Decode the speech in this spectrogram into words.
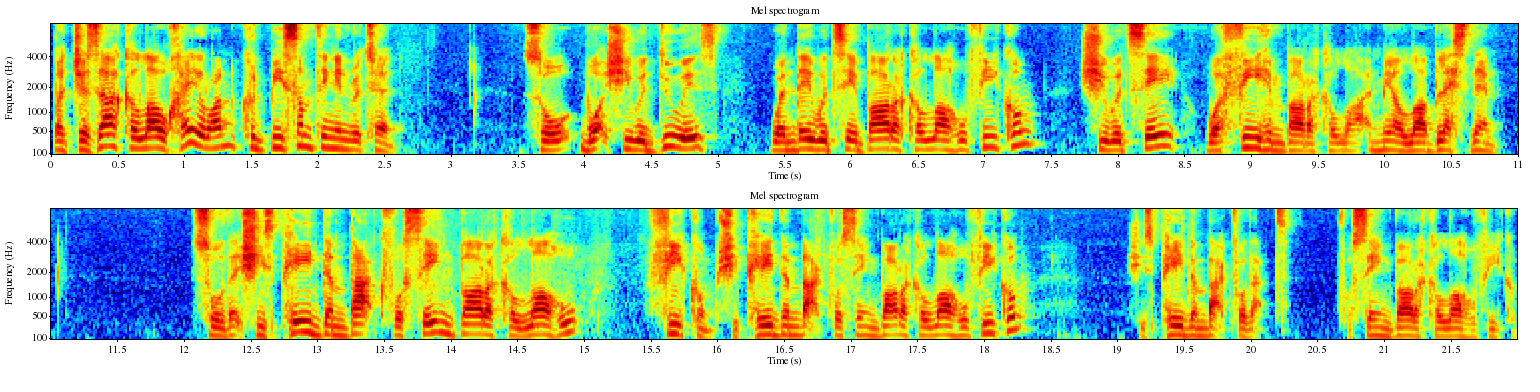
But jazakallahu khairan could be something in return. So what she would do is, when they would say barakallahu fikum, she would say wa fihim barakallah and may Allah bless them. So that she's paid them back for saying barakallahu fikum. She paid them back for saying barakallahu fikum. She's paid them back for that, for saying barakallahu fikum.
